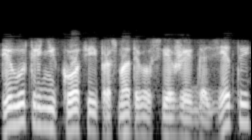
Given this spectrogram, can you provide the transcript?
пил утренний кофе и просматривал свежие газеты,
